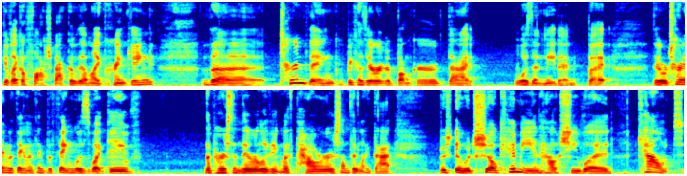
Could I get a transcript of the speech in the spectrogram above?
give like a flashback of them like cranking the turn thing because they were in a bunker that wasn't needed. But they were turning the thing, and I think the thing was what gave the person they were living with power or something like that. But it would show Kimmy and how she would count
